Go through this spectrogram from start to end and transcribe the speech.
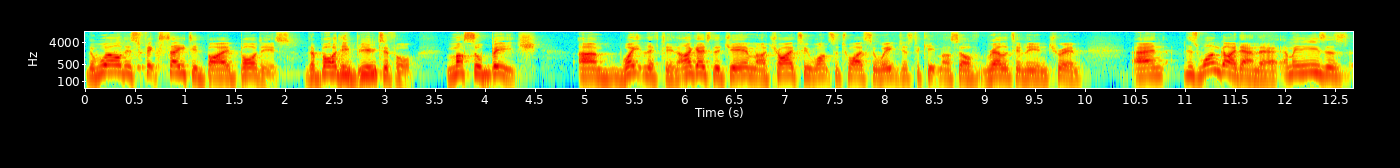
The world is fixated by bodies. The body beautiful, Muscle Beach, um, weightlifting. I go to the gym. I try to once or twice a week just to keep myself relatively in trim. And there's one guy down there. I mean, he's as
